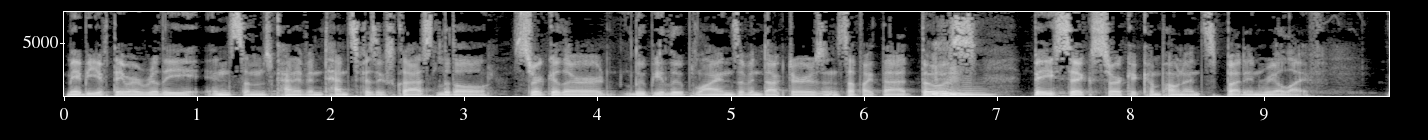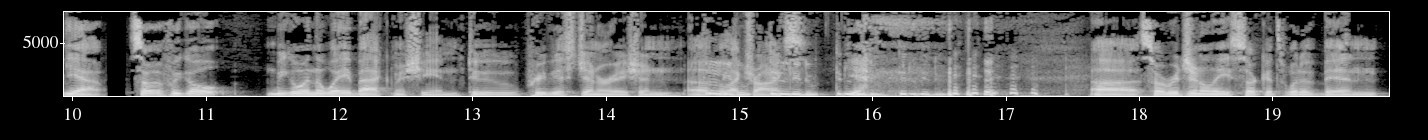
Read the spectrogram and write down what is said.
maybe if they were really in some kind of intense physics class, little circular loopy loop lines of inductors and stuff like that. Those basic circuit components, but in real life. Yeah. So if we go, we go in the way back machine to previous generation of electronics. yeah. uh, so originally circuits would have been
